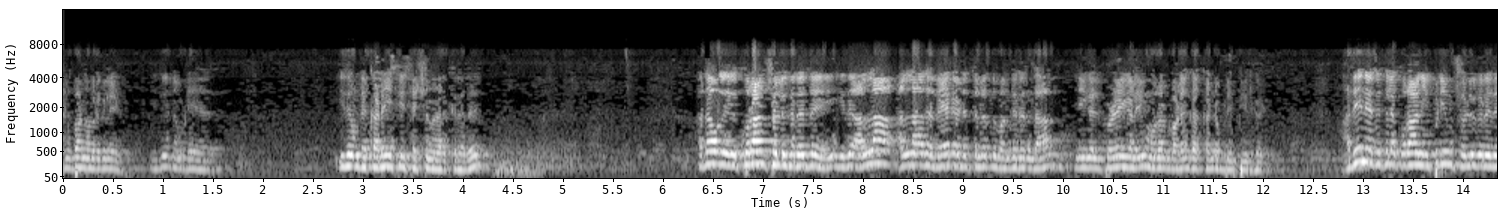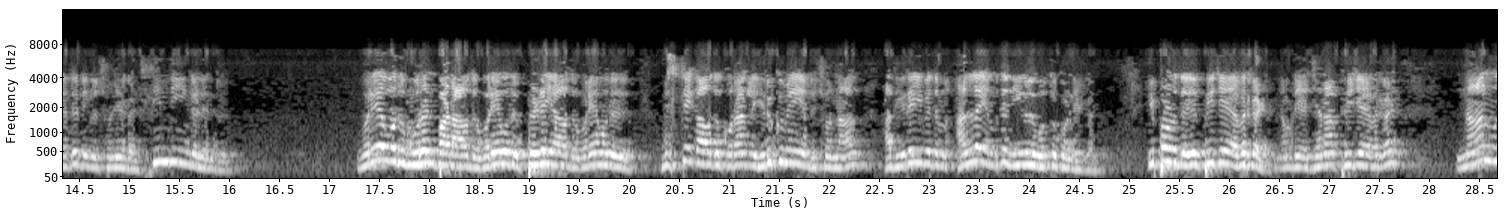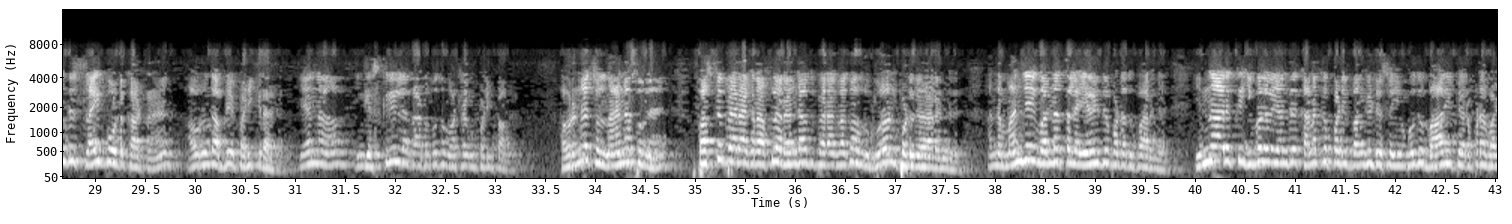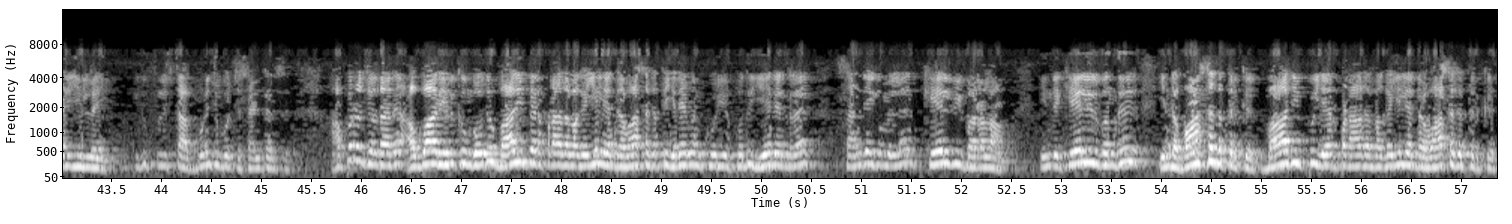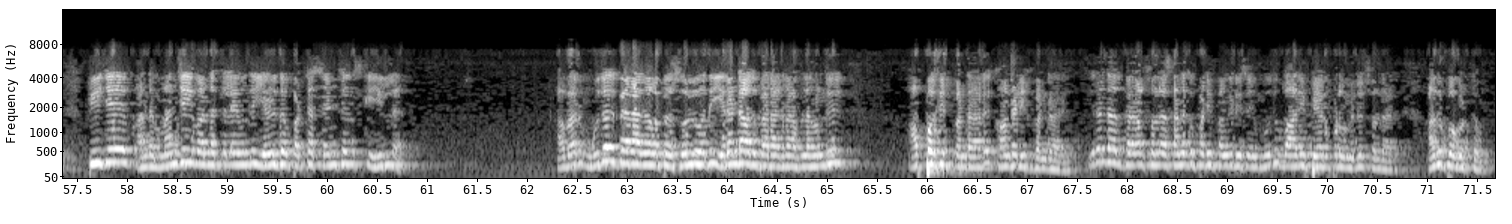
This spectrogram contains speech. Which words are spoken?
அன்பானவர்களே இது நம்முடைய இது நம்முடைய கடைசி செஷனா இருக்கிறது. அதாவது குரான் சொல்லுகிறது இது அல்லாஹ் அல்லாத வேற இடத்திலிருந்து வந்திருந்தால் நீங்கள் பிழைகளையும் முரண்பாடுங்க கண்டுபிடிப்பீர்கள். அதே நேரத்தில் குரான் இப்படியும் சொல்லுகிறது என்று நீங்கள் சொன்னீர்கள் சிந்தியுங்கள் என்று. ஒரே ஒரு முரண்பாடாவது ஒரே ஒரு பிழையாவது ஒரே ஒரு மிஸ்டேக் ஆவது குரானில் இருக்குமே என்று சொன்னால் அது இறைவிதம் அல்ல என்பதை நீங்களும் ஒத்துக்கொண்டீர்கள். இப்பொழுது பிஜே அவர்கள் நம்முடைய ஜனா பிஜே அவர்கள் நான் வந்து ஸ்லைட் போட்டு காட்டுறேன். அவர் வந்து அப்படியே படிக்கிறாரு. ஏன்னா இங்க ஸ்கிரீன்ல காட்டும்போது மற்றவங்க படிப்பாங்க. அவர் என்ன சொன்ன நான் என்ன சொன்னேன்? ஃபர்ஸ்ட் பேராகிராஃப்ல ரெண்டாவது பேராகிராஃப் அவர் முரண்படுகிறார் என்று. அந்த மஞ்சள் வண்ணத்துல எழுதப்பட்டது பாருங்க. இன்னாருக்கு இவ்வளவு என்று கணக்குப்படி பங்கீடு செய்யும் போது பாதிப்பு ஏற்பட வழி இல்லை. இது ஃபுல் ஸ்டாப் முடிஞ்சு போச்சு சென்டென்ஸ் அப்புறம் சொல்றாரு அவ்வாறு இருக்கும்போது பாதிப்பு ஏற்படாத வகையில் என்ற வாசகத்தை இறைவன் கூறியிருப்பது ஏன் என்ற சந்தேகம் இல்ல கேள்வி வரலாம். இந்த கேள்வியில் வந்து இந்த வாசகத்திற்கு பாதிப்பு ஏற்படாத வகையில் என்ற வாசகத்திற்கு பிஜே அந்த மஞ்சை வண்ணத்திலே வந்து எழுதப்பட்ட சென்டென்ஸ்க்கு இல்லை. அவர் முதல் பேராகிராஃபில் சொல்லுவது இரண்டாவது பேராகிராஃப்ல வந்து ஆப்போசிட் பண்றாரு கான்ட்ரடிக்ட் பண்றாரு. இரண்டாவது பேராகிராஃப் சொல்ல கணக்குப்படி பங்கீடு செய்யும் போது பாதிப்பு ஏற்படும் என்று சொல்றாரு. அது போகட்டும்.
